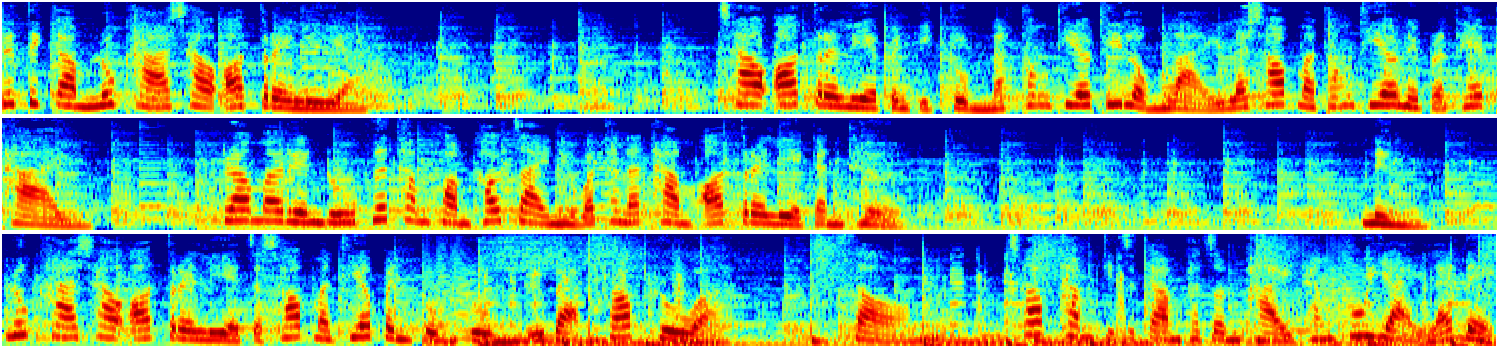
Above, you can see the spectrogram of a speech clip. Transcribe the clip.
พฤติกรรมลูกค้าชาวออสเตรเลีย ชาวออสเตรเลียเป็นอีกกลุ่มนักท่องเที่ยวที่หลงไหลและชอบมาท่องเที่ยวในประเทศไทย เรามาเรียนรู้เพื่อทำความเข้าใจในวัฒนธรรมออสเตรเลียกันเถอะ 1. ลูกค้าชาวออสเตรเลียจะชอบมาเที่ยวเป็นกลุ่มๆหรือแบบครอบครัว 2. ชอบทำกิจกรรมผจญภัยทั้งผู้ใหญ่และเด็ก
